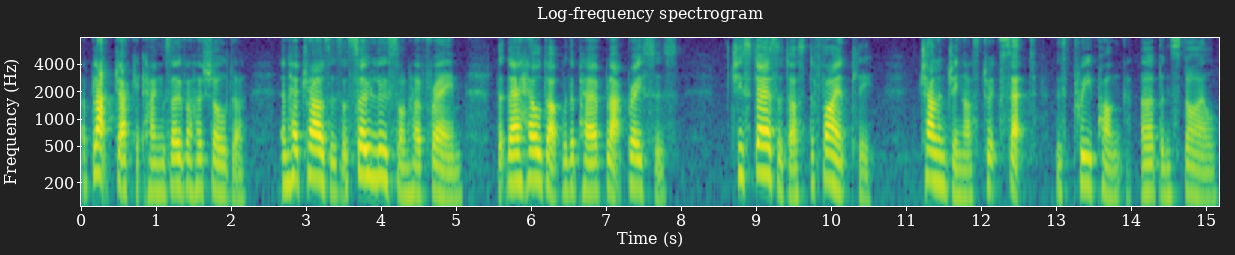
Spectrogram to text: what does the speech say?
A black jacket hangs over her shoulder, and her trousers are so loose on her frame that they're held up with a pair of black braces. She stares at us defiantly, challenging us to accept this pre punk urban style.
